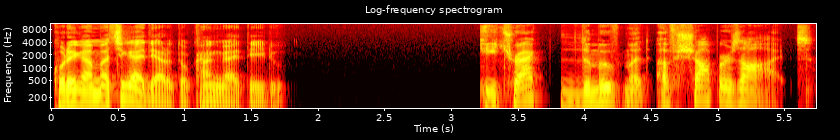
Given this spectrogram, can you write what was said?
これが間違いであると考えている。He tracked the movement of shoppers' eyes.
